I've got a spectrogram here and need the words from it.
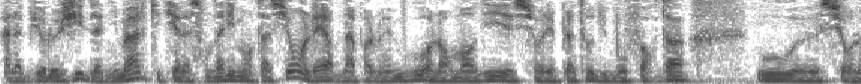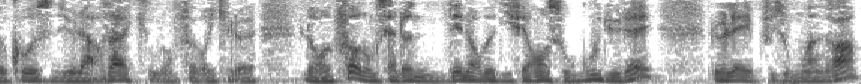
à la biologie de l'animal, qui tiennent à son alimentation. L'herbe n'a pas le même goût en Normandie et sur les plateaux du Beaufortin ou euh, sur le causse du Larzac où l'on fabrique le, le Roquefort. Donc ça donne d'énormes différences au goût du lait. Le lait est plus ou moins gras.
